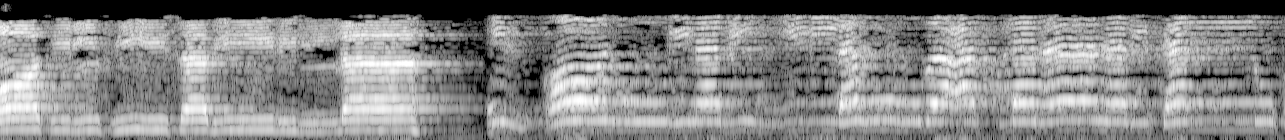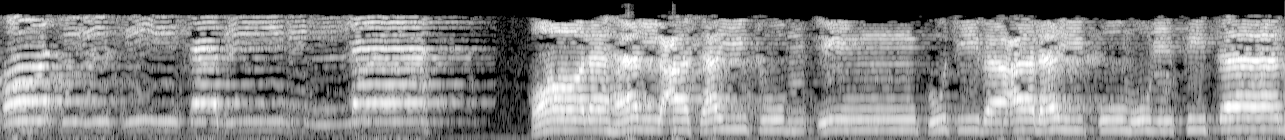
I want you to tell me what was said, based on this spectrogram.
قاتل في سبيل الله. إذ قالوا لنبي له بعث لنا ملكا نقاتل في سبيل الله. قال هل عسيتم إن كتب عليكم القتال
